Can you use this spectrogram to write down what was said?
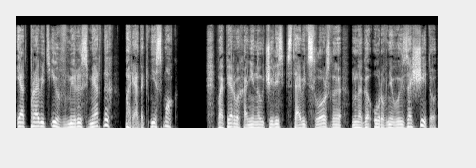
и отправить их в миры смертных порядок не смог. Во-первых, они научились ставить сложную многоуровневую защиту,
